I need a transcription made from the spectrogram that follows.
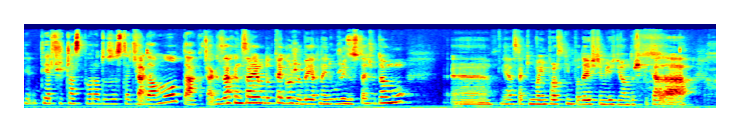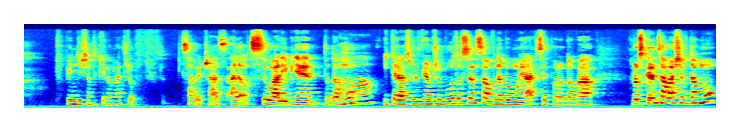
pi- pierwszy czas porodu zostać Tak. w domu? Tak. Tak, zachęcają do tego, żeby jak najdłużej zostać w domu. E, Ja z takim moim polskim podejściem jeździłam do szpitala 50 km cały czas, ale odsyłali mnie do domu. Aha. I teraz już wiem, że było to sensowne, bo moja akcja porodowa rozkręcała się w domu,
